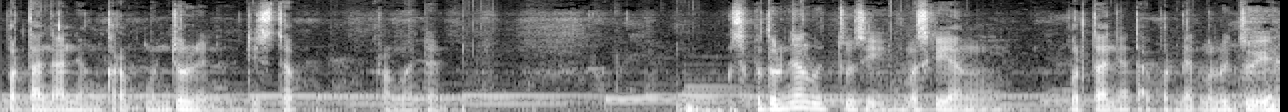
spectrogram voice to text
pertanyaan yang kerap muncul ini di setiap Ramadan. Sebetulnya lucu sih, meski yang bertanya tak berniat melucu ya.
